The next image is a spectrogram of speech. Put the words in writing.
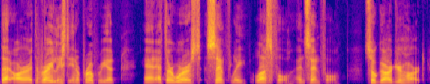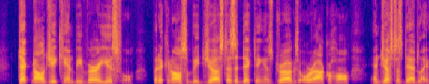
that are at the very least inappropriate and at their worst simply lustful and sinful. So guard your heart. Technology can be very useful, but it can also be just as addicting as drugs or alcohol and just as deadly.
